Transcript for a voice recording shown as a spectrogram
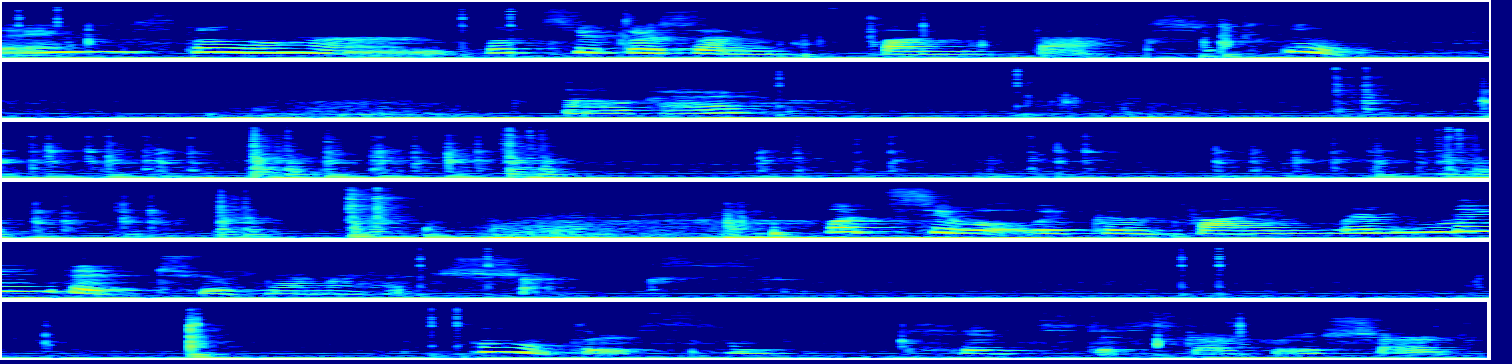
Things to learn. Let's see if there's any fun facts. Ooh. Okay. Let's see what we can find related to hammerhead sharks. Oh, there's some kids' discovery sharks.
